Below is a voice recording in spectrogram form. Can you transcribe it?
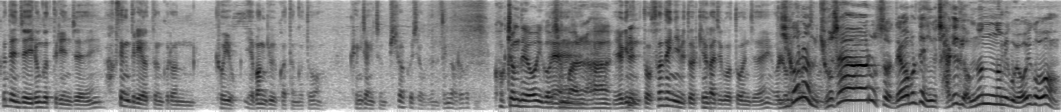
근데 이제 이런 것들이 이제 학생들의 어떤 그런 교육, 예방 교육 같은 것도 굉장히 좀 필요할 것이라고 저는 생각을 하거든요. 걱정돼요 이거 네. 정말. 아, 여기는 또 선생님이 또 이렇게 해가지고 또 이제 이거는 교사로서 내가 볼 때는 이거 자격이 없는 놈이고요. 이거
